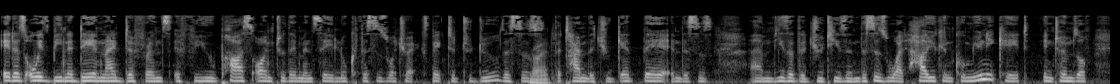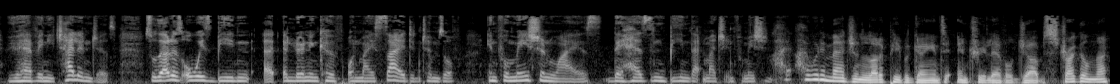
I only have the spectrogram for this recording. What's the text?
It has always been a day and night difference if you pass on to them and say, look, this is what you're expected to do. This is Right. the time that you get there and this is, um, these are the duties and this is what, how you can communicate in terms of if you have any challenges. So that has always been a, a learning curve on my side in terms of information wise. There hasn't been that much information. I, I would imagine a lot of people going into entry level jobs struggle not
